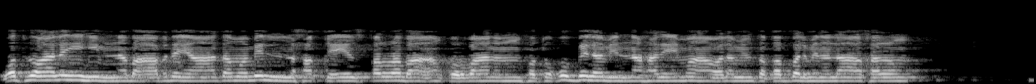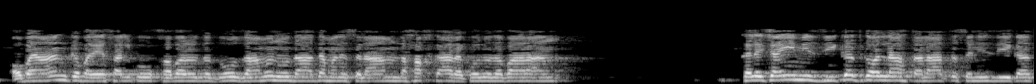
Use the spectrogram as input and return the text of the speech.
واتل عليهم نبع ابن آدم بالحق إذ قربا قربانا فتقبل من أحدهما ولم يتقبل من الآخر. او بیان کا کبر خلق خبر دا دو زامن دا آدم علیہ السلام دا حق کا رکول دا پارا. کل چاہی نزدیکت کو اللہ تعالیٰ تس نزدیکت.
